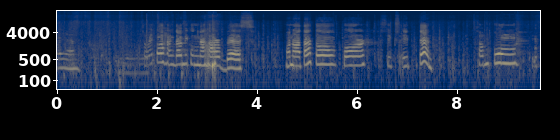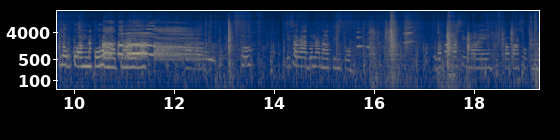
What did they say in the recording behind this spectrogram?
Ayan. So, ito, ang dami kong na-harvest. Ano ata to? 4, 6, 8, 10. Sampung itlog ko ang nakuha natin ngayon. araw. So, isarado na natin to. Baka kasi may papasok na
